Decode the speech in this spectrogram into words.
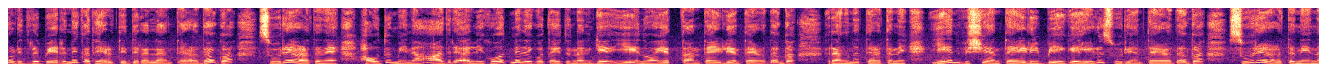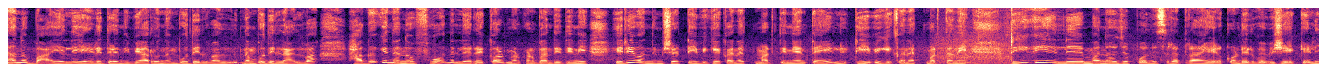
ನೋಡಿದರೆ ಬೇರೆನೇ ಕಥೆ ಹೇಳ್ತಿದ್ದೀರಲ್ಲ ಅಂತ ಹೇಳಿದಾಗ ಸೂರ್ಯ ಹೇಳ್ತಾನೆ, ಹೌದು ಮೀನಾ, ಆದರೆ ಅಲ್ಲಿಗೆ ಹೋದ್ಮೇಲೆ ಗೊತ್ತಾಯಿತು ನನಗೆ ಏನು ಎತ್ತ ಅಂತ ಹೇಳಿ ಅಂತ ಹೇಳಿದಾಗ ರಂಗನಾಥ್ ಹೇಳ್ತಾನೆ, ಏನು ವಿಷಯ ಅಂತ ಹೇಳಿ ಬೇಗ ಹೇಳು ಸೂರ್ಯ ಅಂತ ಹೇಳಿದಾಗ ಸೂರ್ಯ ಹೇಳ್ತಾನೆ, ನಾನು ಬಾಯಲ್ಲಿ ಹೇಳಿದರೆ ನೀವು ಯಾರು ನಂಬುವುದಿಲ್ವ ನಂಬುವುದಿಲ್ಲ ಅಲ್ವಾ? ಹಾಗಾಗಿ ನಾನು ಫೋನಲ್ಲೇ ರೆಕಾರ್ಡ್ ಮಾಡ್ಕೊಂಡು ಬಂದಿದ್ದೀನಿ. ಇರಿ ಒಂದು ನಿಮಿಷ ಟಿ ವಿಗೆ ಕನೆಕ್ಟ್ ಮಾಡ್ತೀನಿ ಅಂತ ಹೇಳಿ ಟಿ ವಿಗೆ ಕನೆಕ್ಟ್ ಮಾಡ್ತಾನೆ. ಟಿವಿಯಲ್ಲಿ ಮನೋಜ್ ಪೊಲೀಸರ ಹತ್ರ ಹೇಳ್ಕೊಂಡಿರುವ ವಿಷಯ ಕೇಳಿ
